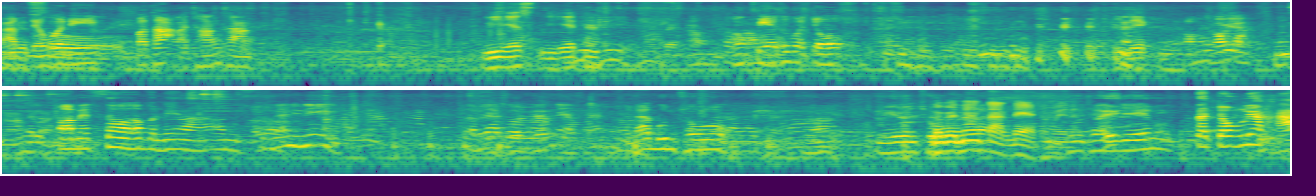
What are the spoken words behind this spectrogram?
ครับเดี๋ยววันนี้ปะทะกับช้างทาง VS VS นะน้องเปียซุปเปอร์โจ๊กพี่เล็กเอาให้เขายังออเมสโซ่ครับวันนี้มาออเมสโซ่นั่นอยู่นี่แต่ประชาชนมาเนี่ยแล้วบุญชูมีบุญชูแล้วไปนั่งตากแดดทำไมชูนะเชิญยิ้มตะจงเรียกขา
